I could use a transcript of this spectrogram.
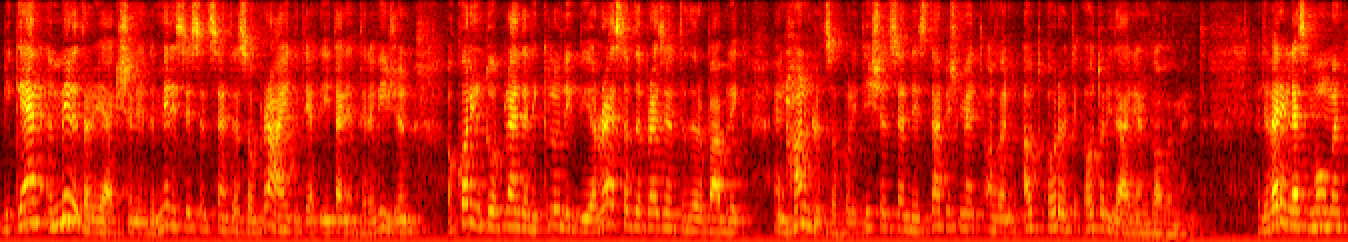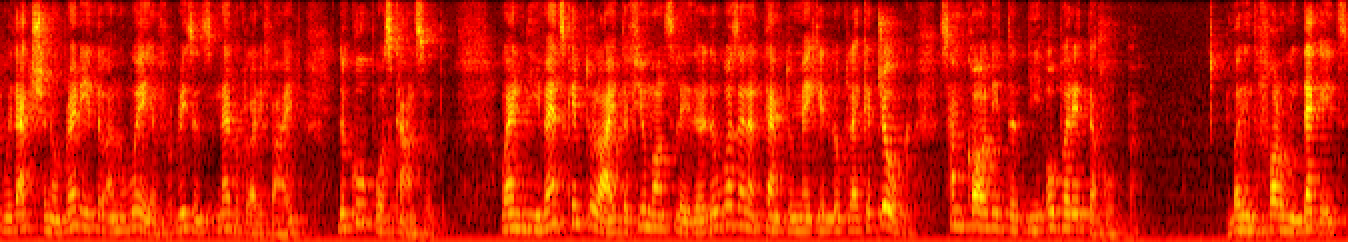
began a military action in the ministries and centers of RAI, the, the Italian television, according to a plan that included the arrest of the President of the Republic and hundreds of politicians and the establishment of an authoritarian government. At the very last moment, with action already in the underway and for reasons never clarified, the coup was cancelled. When the events came to light a few months later, there was an attempt to make it look like a joke. Some called it the operetta coup. But in the following decades,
